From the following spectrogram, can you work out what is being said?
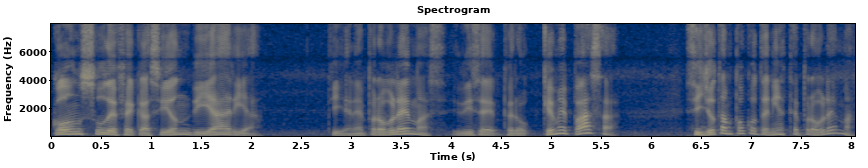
con su defecación diaria tiene problemas. Y dice, pero ¿qué me pasa? Si yo tampoco tenía este problema.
